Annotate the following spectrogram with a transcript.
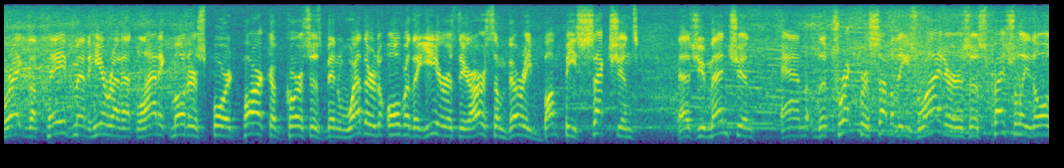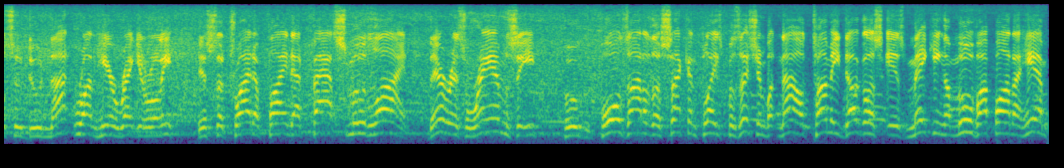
Greg, the pavement here at Atlantic Motorsport Park, of course, has been weathered over the years. There are some very bumpy sections as you mentioned. And the trick for some of these riders, especially those who do not run here regularly, is to try to find that fast, smooth line. There is Ramsey, who pulls out of the second place position, but now Tommy Douglas is making a move up onto him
